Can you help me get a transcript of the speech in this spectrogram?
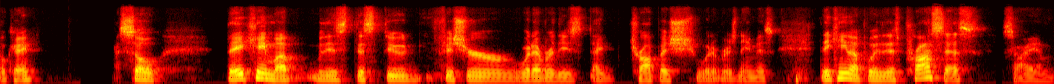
Okay, so they came up with this this dude Fischer, whatever these like Tropish, whatever his name is. They came up with this process. Sorry, I'm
